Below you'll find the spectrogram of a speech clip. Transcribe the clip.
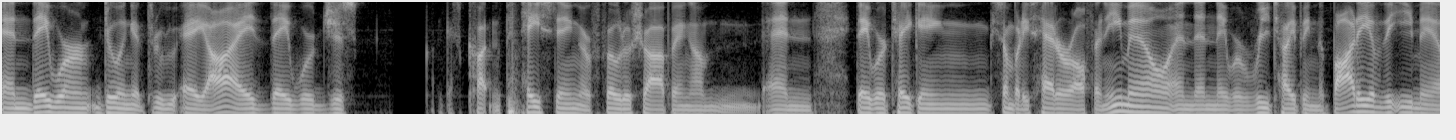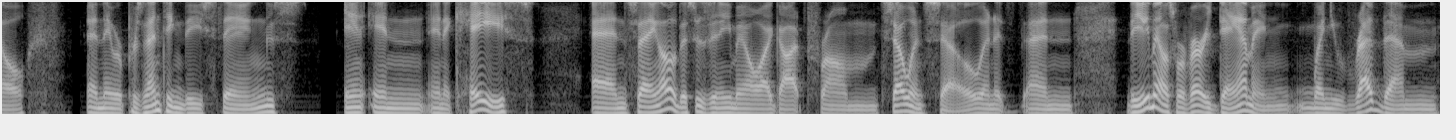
and they weren't doing it through AI. They were just, I guess, cut and pasting or photoshopping. Um, and they were taking somebody's header off an email, and then they were retyping the body of the email, and they were presenting these things in in in a case and saying, "Oh, this is an email I got from so and so," and it's and the emails were very damning when you read them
